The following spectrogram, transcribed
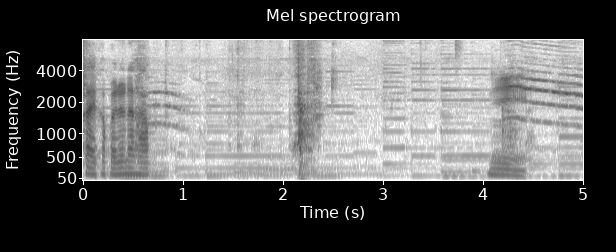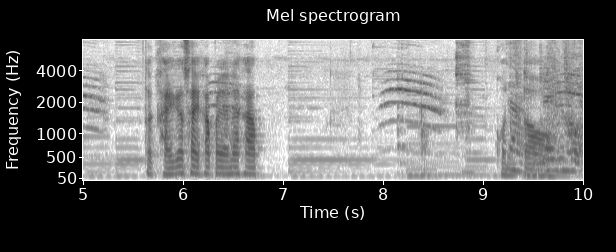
ใส่เข้าไปด้วยนะครับ นี่ตะไคร้ก็ใส่เข้าไปแล้วนะครับ คนต่อได้บอก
